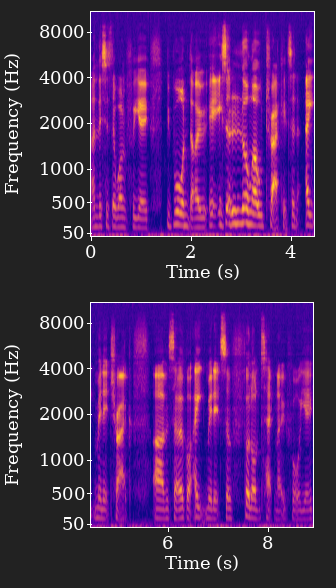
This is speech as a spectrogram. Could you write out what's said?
and this is the one for you. Be warned though, it is a long old track. It's an eight minute track. Um, so I've got eight minutes of full on techno for you,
